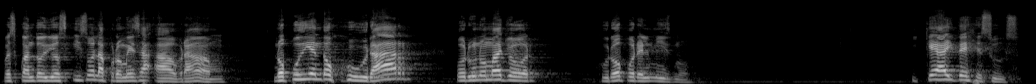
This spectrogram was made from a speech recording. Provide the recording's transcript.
Pues cuando Dios hizo la promesa a Abraham, no pudiendo jurar por uno mayor, juró por él mismo. ¿Y qué hay de Jesús?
